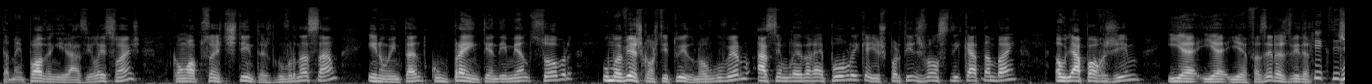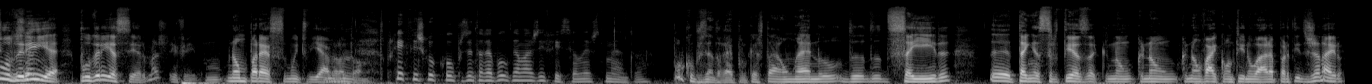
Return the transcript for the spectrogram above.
também podem ir às eleições com opções distintas de governação e, no entanto, com pré-entendimento sobre, uma vez constituído o novo governo, a Assembleia da República e os partidos vão se dedicar também a olhar para o regime e a, e a, e a fazer as devidas. É poderia, poderia ser, mas enfim, não me parece muito viável uhum. atualmente. Porquê é que diz que o, que o Presidente da República é mais difícil neste momento? Porque o Presidente da República está há um ano de, de, de sair, eh, tenho a certeza que não, que, não, que não vai continuar a partir de janeiro,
